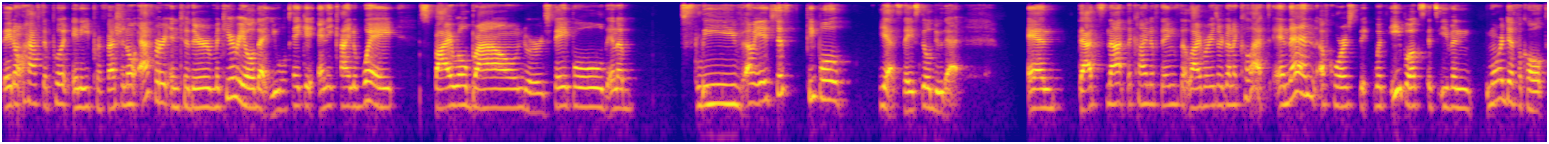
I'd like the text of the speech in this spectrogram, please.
they don't have to put any professional effort into their material, that you will take it any kind of way, spiral bound or stapled in a sleeve. I mean, it's just people, yes, they still do that. And that's not the kind of things that libraries are going to collect. And then, of course, the, with ebooks, it's even more difficult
